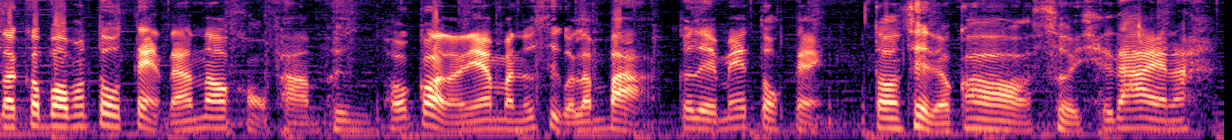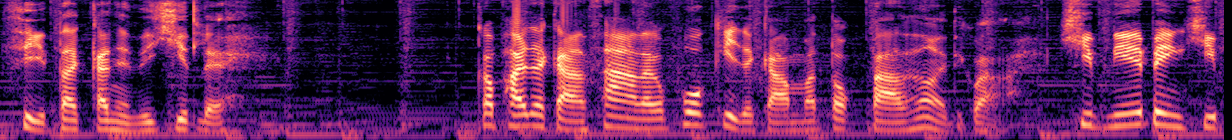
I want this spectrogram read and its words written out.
แล้วก็บอกมาตกแต่งด้านนอกของฟาร์มพึ่งเพราะก่อนอันนี้มันรู้สึกว่าลำบากก็เลยไม่ตกแต่ง ตอนเสร็จแล้วก็สวยใช้ได้นะ สีตัดกันอย่างที่คิดเลย ก็พักจากการสร้างแล้วก็พวกกิจกรรมมาตกปลาสักหน่อยดีกว่า คลิปนี้เป็นคลิป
